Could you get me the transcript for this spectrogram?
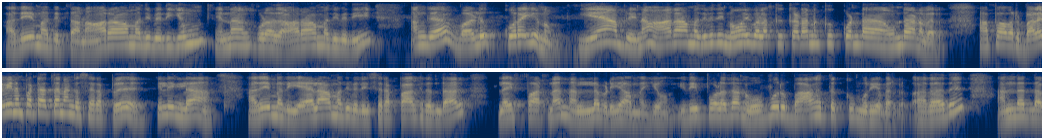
அதே மாதிரி தான் ஆறாம் அதிபதியும் என்ன ஆகக்கூடாது? ஆறாம் அதிபதி அங்க வலு குறையணும். ஏன் அப்படின்னா ஆறாம் அதிபதி நோய் வழக்கு கடனுக்கு கொண்ட உண்டானவர். அப்ப அவர் பலவீனப்பட்டா தான் அங்க சிறப்பு இல்லைங்களா? அதே மாதிரி ஏழாம் அதிபதி சிறப்பாக இருந்தால் லைஃப் பார்ட்னர் நல்லபடியாக அமையும். இதே போலதான் ஒவ்வொரு பாகத்துக்கும் உரியவர்கள். அதாவது அந்தந்த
